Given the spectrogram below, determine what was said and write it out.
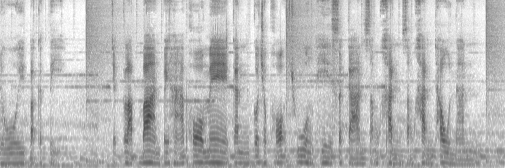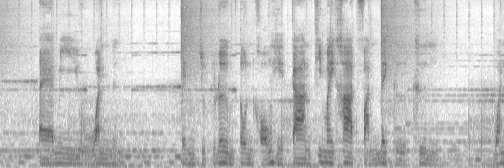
โดยปกติ จะกลับบ้านไปหาพ่อแม่กันก็เฉพาะช่วงเทศกาลสำคัญสำคัญเท่านั้น แต่มีอยู่วันหนึ่ง เป็นจุดเริ่มต้นของเหตุการณ์ที่ไม่คาดฝันได้เกิดขึ้น วัน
